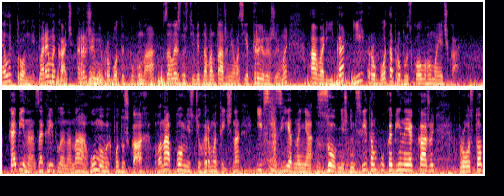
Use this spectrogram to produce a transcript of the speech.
електронний перемикач режимів роботи двигуна. В залежності від навантаження у вас є три режими: аварійка і робота проблискового маячка. Кабіна закріплена на гумових подушках, вона повністю герметична, і всі з'єднання з зовнішнім світом у кабіни, як кажуть, просто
